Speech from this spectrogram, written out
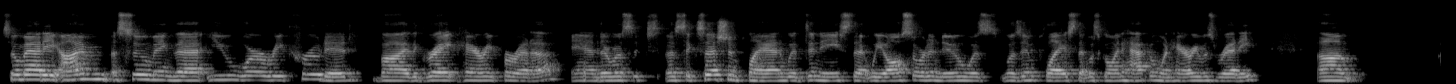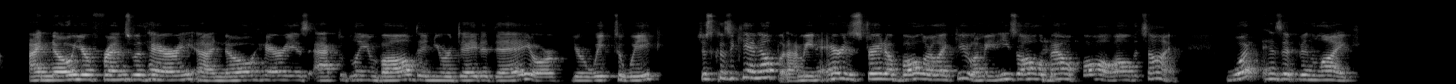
so, Maddy, I'm assuming that you were recruited by the great Harry Perretta, and there was a succession plan with Denise that we all sort of knew was was in place that was going to happen when Harry was ready. Um, I know you're friends with Harry, and I know Harry is actively involved in your day to day or your week to week, just because he can't help it. I mean, Harry's a straight up baller like you. I mean, he's all about ball all the time. What has it been like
